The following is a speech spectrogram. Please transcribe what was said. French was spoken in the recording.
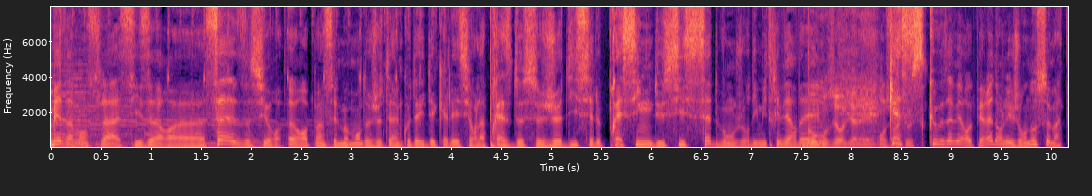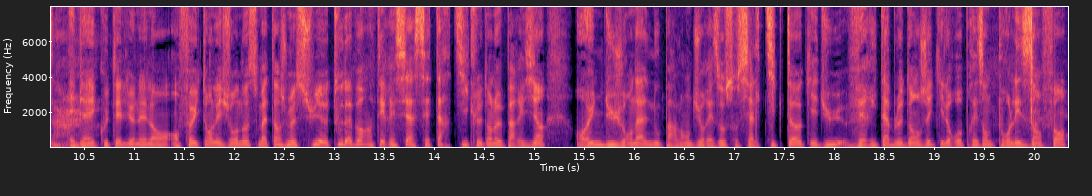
Mais avant cela, à 6h16 sur Europe 1, c'est le moment de jeter un coup d'œil décalé sur la presse de ce jeudi. C'est le pressing du 6-7. Bonjour Dimitri Verdet. Bonjour Lionel, bonjour à tous. Qu'est-ce que vous avez repéré dans les journaux ce matin? Eh bien écoutez Lionel, en, feuilletant les journaux ce matin, je me suis euh, tout d'abord intéressé à cet article dans Le Parisien, en une du journal, nous parlant du réseau social TikTok et du véritable danger qu'il représente pour les enfants.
